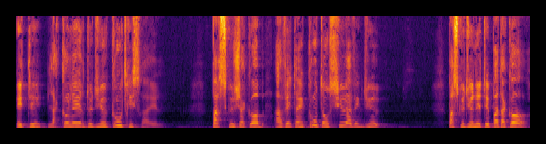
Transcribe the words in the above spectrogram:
était la colère de Dieu contre Israël, parce que Jacob avait un contentieux avec Dieu, parce que Dieu n'était pas d'accord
